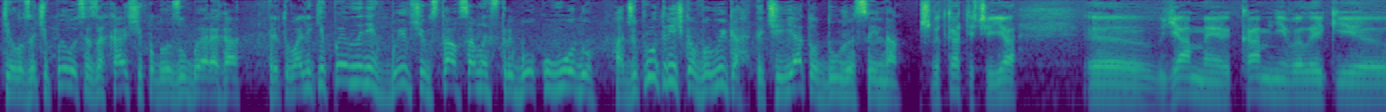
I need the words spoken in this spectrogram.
Тіло зачепилося за хащі поблизу берега. Рятувальники впевнені, вбивчим став саме стрибок у воду. Адже прут річка велика, течія то дуже сильна. швидка течія, е, ями, камні великі. е,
